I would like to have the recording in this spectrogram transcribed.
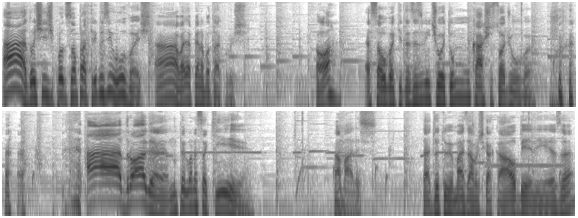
Ah, 2x de produção para trigos e uvas. Ah, vale a pena botar a cruz. Ó, essa uva aqui, 328, um cacho só de uva. ah, droga, não pegou nessa aqui. Amadas. Tá, 18 mil mais árvores de cacau, beleza.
